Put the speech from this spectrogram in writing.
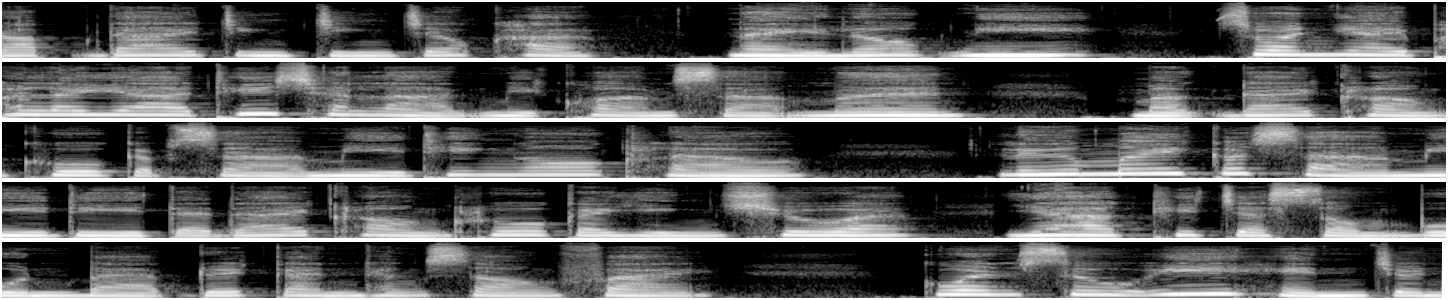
รับได้จริง ๆ เจ้าค่ะ ในโลกนี้ ส่วนใหญ่ภรรยาที่ฉลาดมีความสามารถ มักได้ครองคู่กับสามีที่โง่เขลาหรือไม่ก็สามีดีแต่ได้ครองคู่กับหญิงชั่ว ยากที่จะสมบูรณ์แบบด้วยกันทั้งสองฝ่าย กวนซูอี้เห็นจน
